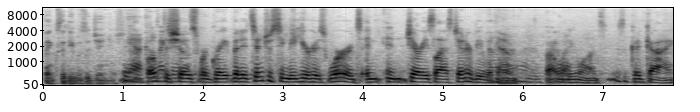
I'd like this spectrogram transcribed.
thinks that he was a genius. Yeah, Both the shows were great, but it's interesting to hear his words in, in Jerry's last interview with him about what he wants. He was a good guy.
